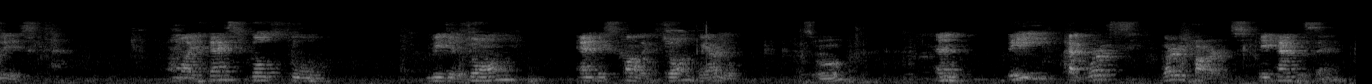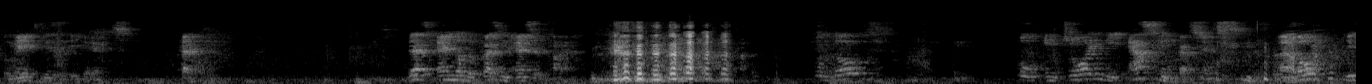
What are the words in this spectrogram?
least, my thanks goes to Major John and his colleague, John Barrio. So, And they have worked very hard behind the scene to make this event happen. That's end of the question and answer time. For those who enjoy me asking questions, I hope you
